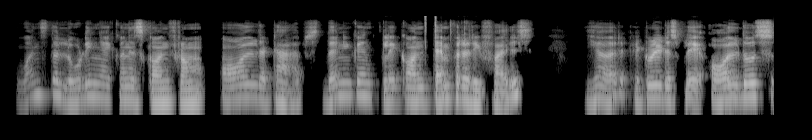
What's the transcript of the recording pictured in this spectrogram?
Once the loading icon is gone from all the tabs, then you can click on temporary files here it will display all those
